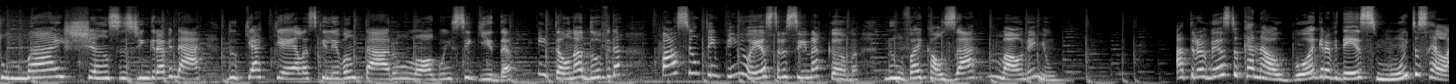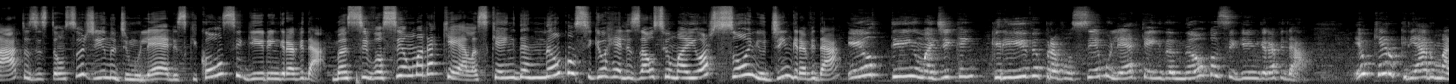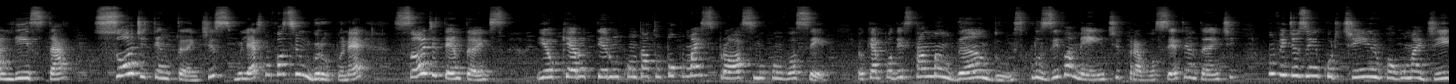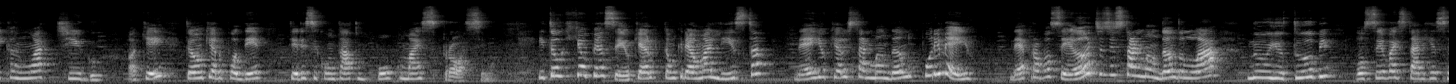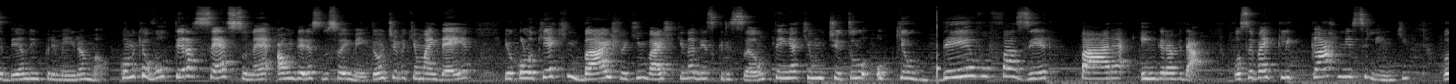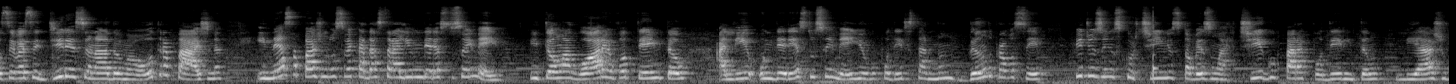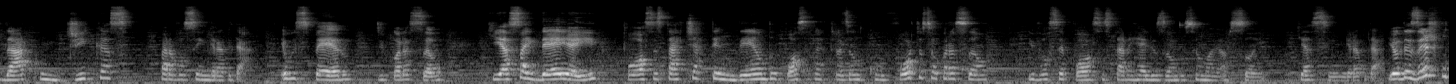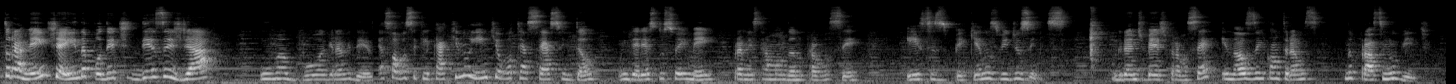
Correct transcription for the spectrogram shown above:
mais chances de engravidar do que aquelas que levantaram logo em seguida. Então, na dúvida, passe um tempinho extra assim na cama, não vai causar mal nenhum. Através do canal Boa Gravidez, muitos relatos estão surgindo de mulheres que conseguiram engravidar. Mas se você é uma daquelas que ainda não conseguiu realizar o seu maior sonho de engravidar, eu tenho uma dica incrível para você, mulher que ainda não conseguiu engravidar. Eu quero criar uma lista só de tentantes, mulheres como fosse um grupo, né? Só de tentantes, e eu quero ter um contato um pouco mais próximo com você eu quero poder estar mandando exclusivamente para você, tentante, um videozinho curtinho com alguma dica, um artigo, ok? Então eu quero poder ter esse contato um pouco mais próximo. Então o que, que eu pensei? Eu quero então criar uma lista, né? E eu quero estar mandando por e-mail, né, para você. Antes de estar mandando lá no YouTube, você vai estar recebendo em primeira mão. Como que eu vou ter acesso, né, ao endereço do seu e-mail? Então eu tive aqui uma ideia, eu coloquei aqui embaixo, aqui embaixo, aqui na descrição, tem aqui um título, o que eu devo fazer para engravidar. Você vai clicar nesse link, você vai ser direcionado a uma outra página e nessa página você vai cadastrar ali o endereço do seu e-mail. Então agora eu vou ter então ali o endereço do seu e-mail e eu vou poder estar mandando para você videozinhos curtinhos, talvez um artigo, para poder então lhe ajudar com dicas para você engravidar. Eu espero de coração que essa ideia aí possa estar te atendendo, possa estar trazendo conforto ao seu coração e você possa estar realizando o seu maior sonho, que é assim engravidar. E eu desejo futuramente ainda poder te desejar uma boa gravidez. É só você clicar aqui no link e eu vou ter acesso então o endereço do seu e-mail para me estar mandando para você esses pequenos videozinhos. Um grande beijo para você e nós nos encontramos no próximo vídeo.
